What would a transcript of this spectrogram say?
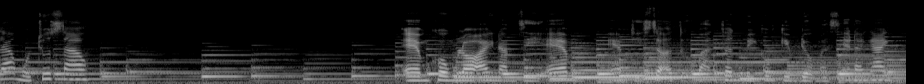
giác một chút sao? Em không lo anh làm gì em, em chỉ sợ tự bản thân mình không kìm được mà sẽ đánh anh.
